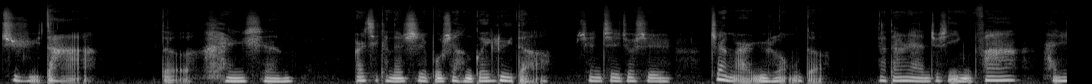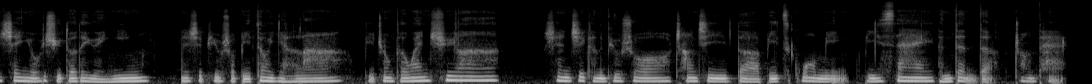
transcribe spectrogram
巨大的鼾声，而且可能是不是很规律的，甚至就是震耳欲聋的。那当然就是引发鼾声有许多的原因，那是比如说鼻窦炎啦、鼻中隔弯曲啦，甚至可能比如说长期的鼻子过敏、鼻塞等等的状态。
